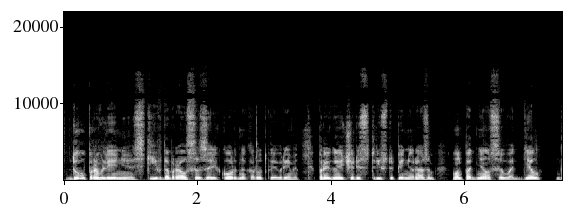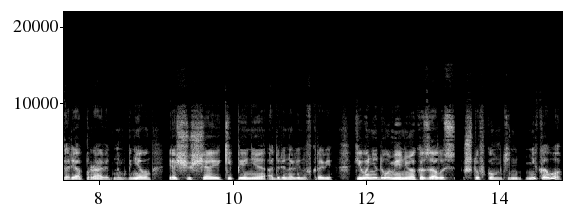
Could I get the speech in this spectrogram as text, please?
До управления Стив добрался за рекордно короткое время. Прыгая через три ступени разом, он поднялся в отдел, горя праведным гневом и ощущая кипение адреналина в крови. К его недоумению оказалось, что в комнате никого.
